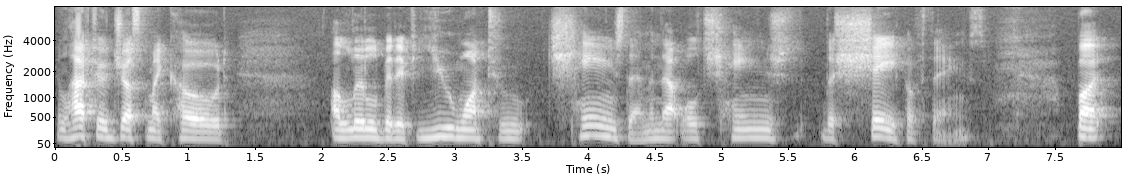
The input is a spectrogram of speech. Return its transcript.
You'll have to adjust my code a little bit if you want to change them, and that will change the shape of things. But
